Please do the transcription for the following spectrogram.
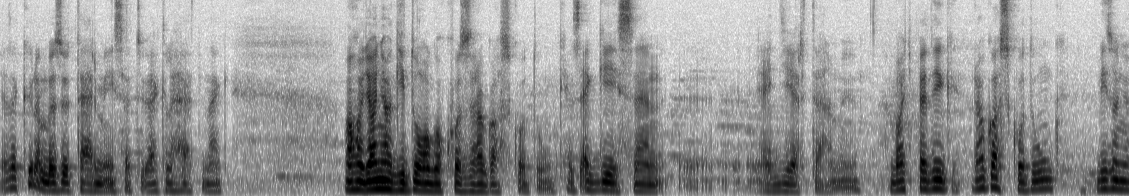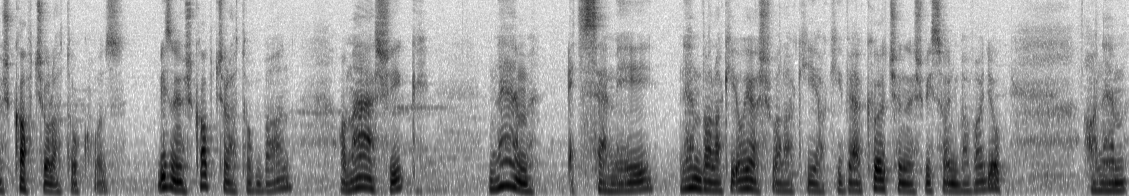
Ezek különböző természetűek lehetnek. Van, hogy anyagi dolgokhoz ragaszkodunk, ez egészen egyértelmű. Vagy pedig ragaszkodunk bizonyos kapcsolatokhoz. Bizonyos kapcsolatokban a másik nem egy személy, nem valaki, olyas valaki, akivel kölcsönös viszonyban vagyok, hanem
